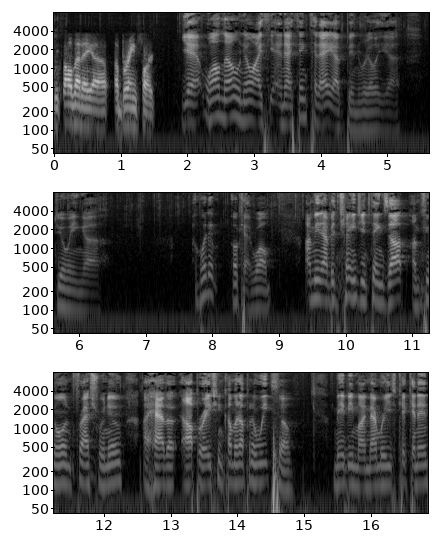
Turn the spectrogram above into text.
We call that a uh, a brain fart. Yeah, well, no, no, I th- and I think today I've been really uh, doing. Uh, what? Am, okay, well, I mean, I've been changing things up. I'm feeling fresh, renewed. I have an operation coming up in a week, so maybe my memory's kicking in.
